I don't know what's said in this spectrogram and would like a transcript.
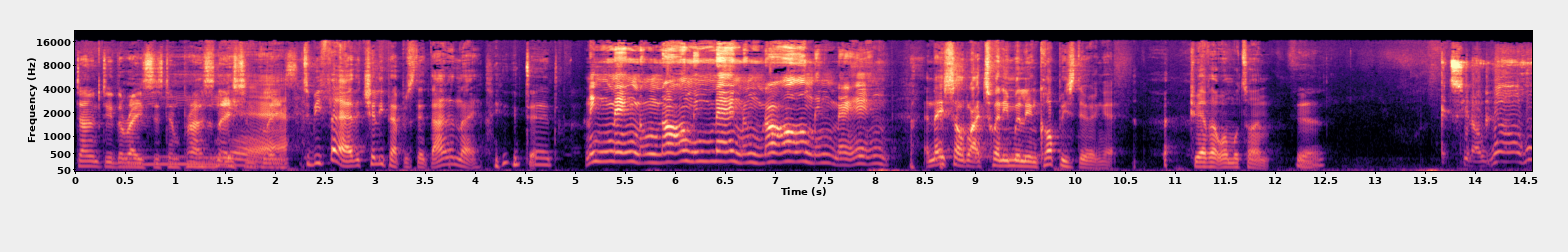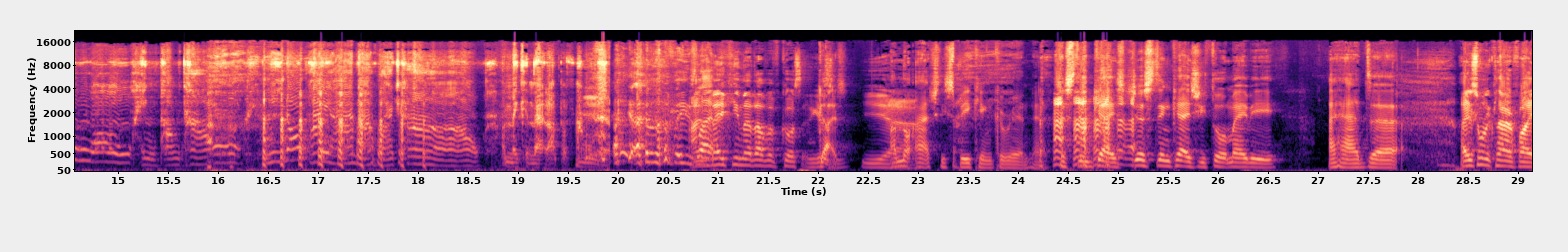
don't do the racist impersonation, Yeah. please. To be fair, the Chili Peppers did that, didn't they? You did. Ding ding dong dong ding ding dong dong ding ding. And they sold like 20 million copies doing it. Should we have that one more time? Yeah. It's you know whoa whoa hing pong tao ni no paya na wa chao. I'm making that up, of course. I love these I'm like making that up, of course. And he goes, guys. yeah. I'm not actually speaking Korean here. Just in case, just in case you thought maybe I had. Uh, I just want to clarify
